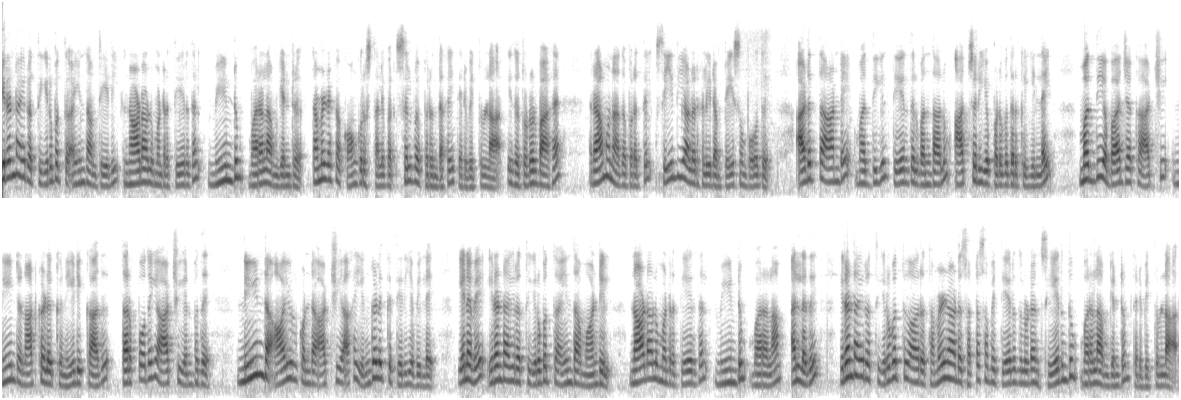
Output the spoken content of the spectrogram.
இரண்டாயிரத்து இருபத்தி ஐந்தாம் தேதி நாடாளுமன்ற தேர்தல் மீண்டும் வரலாம் என்று தமிழக காங்கிரஸ் தலைவர் செல்வ பெருந்தகை தெரிவித்துள்ளார். இது தொடர்பாக ராமநாதபுரத்தில் செய்தியாளர்களிடம் பேசும்போது அடுத்த ஆண்டே மத்தியில் தேர்தல் வந்தாலும் ஆச்சரியப்படுவதற்கு இல்லை. மத்திய பாஜக ஆட்சி நீண்ட நாட்களுக்கு நீடிக்காது. தற்போதைய ஆட்சி என்பது நீண்ட ஆயுள் கொண்ட ஆட்சியாக எங்களுக்கு தெரியவில்லை. எனவே இரண்டாயிரத்து இருபத்தி ஐந்தாம் ஆண்டில் நாடாளுமன்ற தேர்தல் மீண்டும் வரலாம் அல்லது இரண்டாயிரத்து இருபத்தி ஆறு தமிழ்நாடு சட்டசபை தேர்தலுடன் சேர்ந்தும் வரலாம் என்றும் தெரிவித்துள்ளார்.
